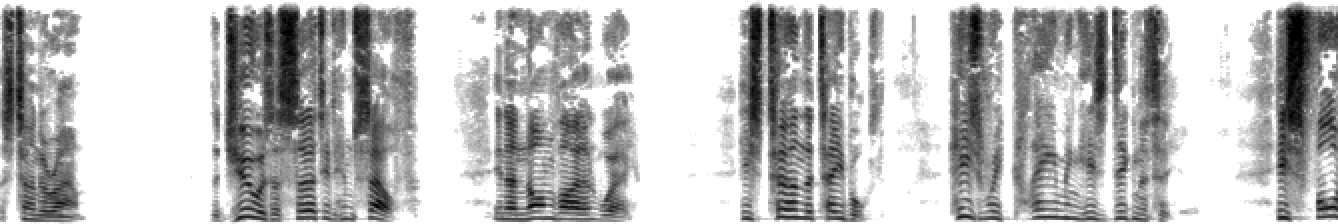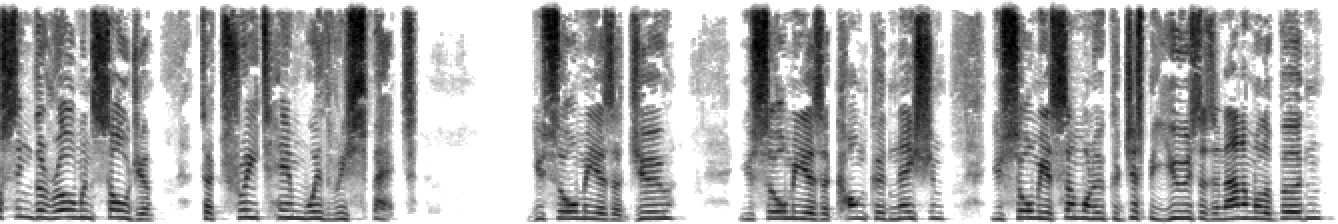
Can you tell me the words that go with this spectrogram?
has turned around. The Jew has asserted himself in a non-violent way. He's turned the tables. He's reclaiming his dignity. He's forcing the Roman soldier to treat him with respect. You saw me as a Jew. You saw me as a conquered nation. You saw me as someone who could just be used as an animal of burden.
